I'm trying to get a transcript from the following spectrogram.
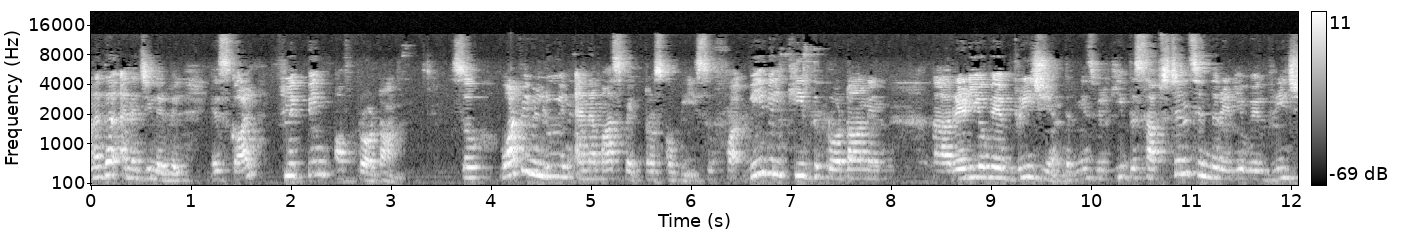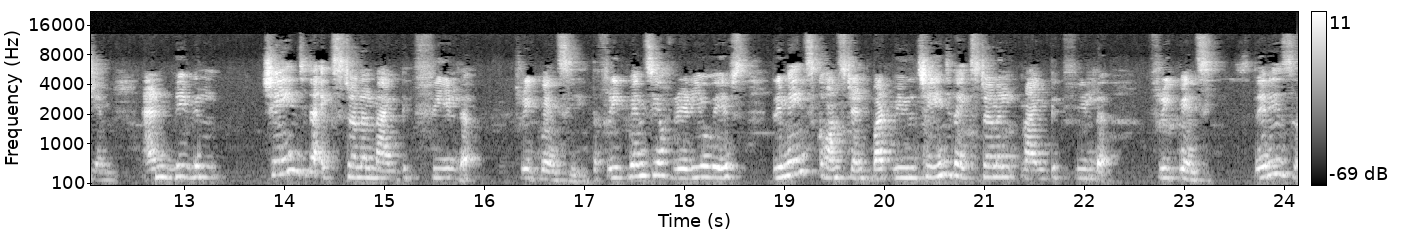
another energy level is called flipping of proton so what we will do in NMR spectroscopy? So for, we will keep the proton in uh, radio wave region. That means we'll keep the substance in the radio wave region and we will change the external magnetic field frequency. The frequency of radio waves remains constant but we will change the external magnetic field frequency. There is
